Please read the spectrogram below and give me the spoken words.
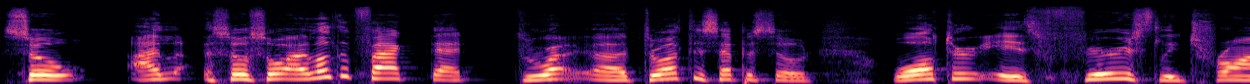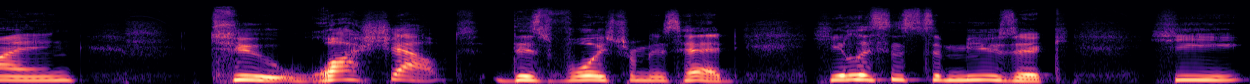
So I so so I love the fact that throughout uh, throughout this episode, Walter is furiously trying to wash out this voice from his head. He listens to music. He,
